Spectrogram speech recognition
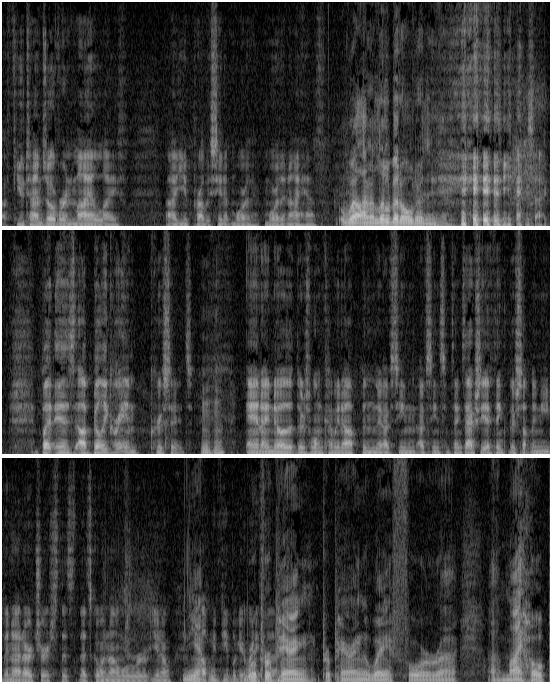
a few times over in my life. Uh, you've probably seen it more more than I have. Well, I'm a little bit older than you. yeah, exactly. But is uh, Billy Graham crusades, Mm-hmm. And I know that there's one coming up, and there, I've seen I've seen some things. Actually, I think there's something even at our church that's that's going on where we're you know Yeah, helping people get we're ready. for that. preparing preparing the way for uh, uh, my hope,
